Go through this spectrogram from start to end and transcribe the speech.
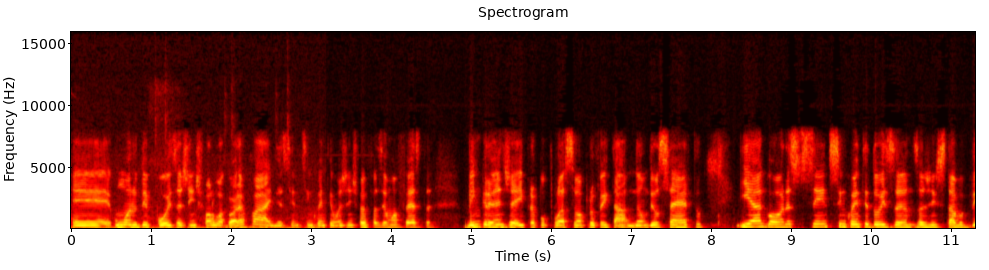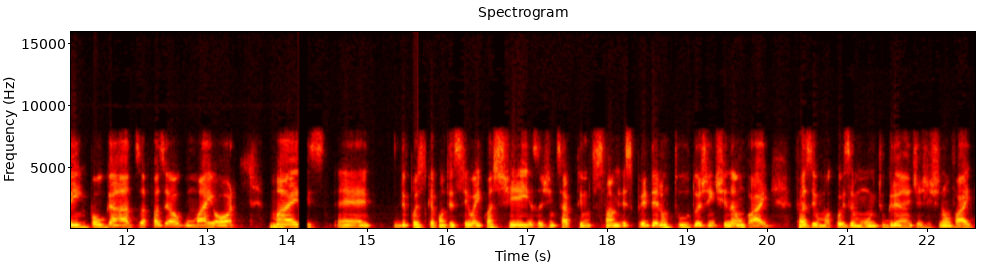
É, um ano depois a gente falou, agora vai, né? 151 a gente vai fazer uma festa bem grande aí para a população aproveitar. Não deu certo. E agora, 152 anos, a gente estava bem empolgados a fazer algo maior, mas é, depois do que aconteceu aí com as cheias, a gente sabe que tem muitas famílias que perderam tudo, a gente não vai fazer uma coisa muito grande, a gente não vai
